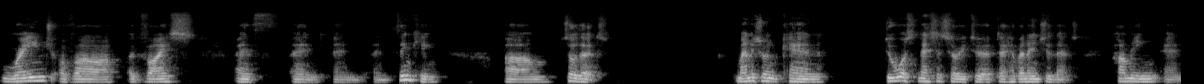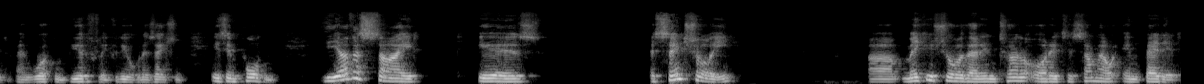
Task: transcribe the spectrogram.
range of our advice and and and and thinking, um, so that management can do what's necessary to, to have an engine that's humming and, and working beautifully for the organization is important. The other side is essentially uh, making sure that internal audit is somehow embedded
